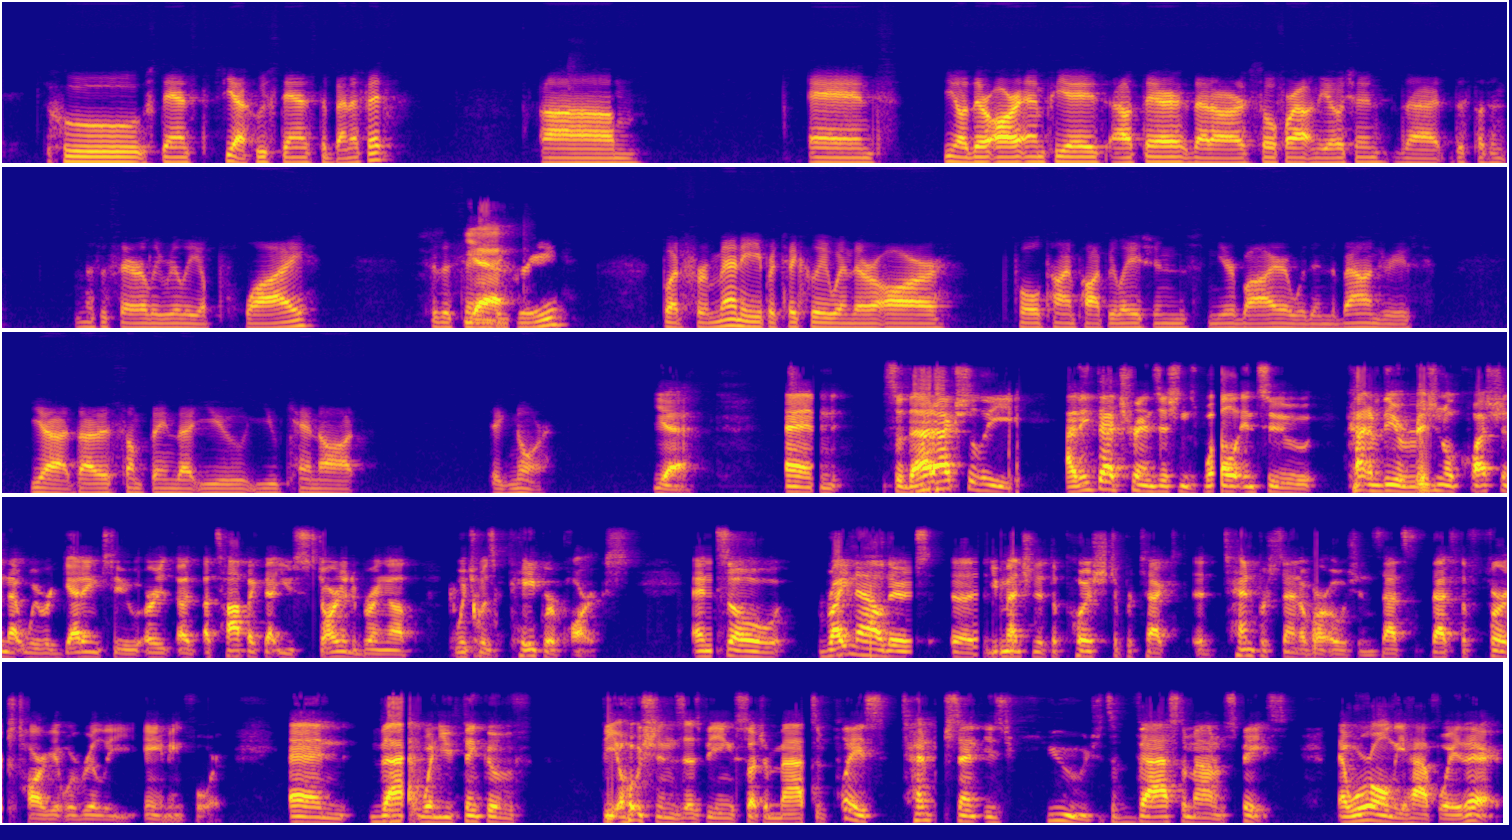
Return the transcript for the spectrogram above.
Who stands? Yeah. Who stands to benefit? Um, and you know there are MPAs out there that are so far out in the ocean that this doesn't necessarily really apply to the same yeah. degree. But for many, particularly when there are full-time populations nearby or within the boundaries, yeah, that is something that you you cannot ignore. Yeah, and so that actually, I think that transitions well into kind of the original question that we were getting to, or a, a topic that you started to bring up, which was paper parks. And so right now there's uh, you mentioned it the push to protect uh, 10% of our oceans. That's that's the first target we're really aiming for. And that when you think of the oceans as being such a massive place 10% is huge. It's a vast amount of space. And we're only halfway there.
